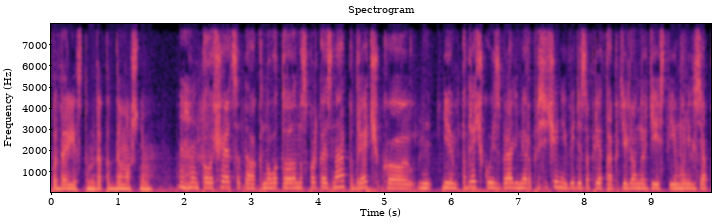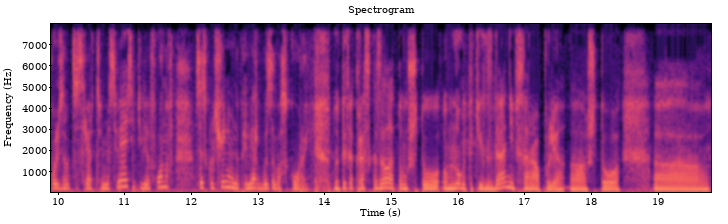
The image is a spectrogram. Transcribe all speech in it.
под арестом, да, под домашним Получается так. Но вот, э, насколько я знаю, подрядчик, э, и подрядчику избрали меру пресечения в виде запрета определенных действий. Ему нельзя пользоваться средствами связи, телефонов, за исключением, например, вызова скорой. Но ты как раз сказала о том, что много таких зданий в Сарапуле, э, что как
